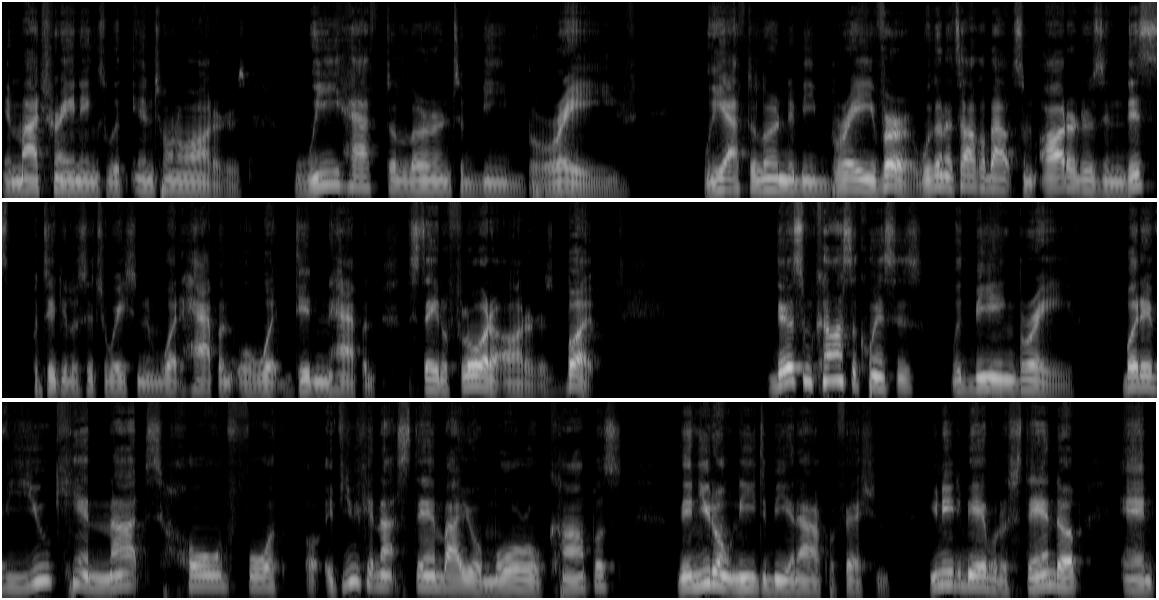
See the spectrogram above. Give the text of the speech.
in my trainings with internal auditors. We have to learn to be brave. We have to learn to be braver. We're going to talk about some auditors in this particular situation and what happened or what didn't happen, the state of Florida auditors. But there's some consequences with being brave. But if you cannot hold forth, if you cannot stand by your moral compass, then you don't need to be in our profession. You need to be able to stand up and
